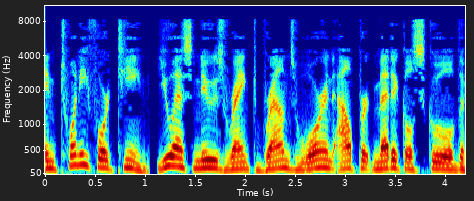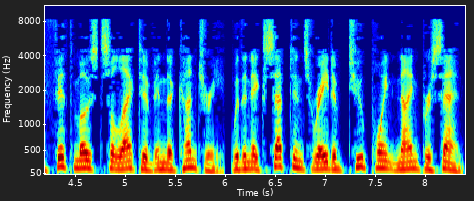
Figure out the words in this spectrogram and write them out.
In 2014, U.S. News ranked Brown's Warren Alpert Medical School the fifth most selective in the country, with an acceptance rate of 2.9%.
